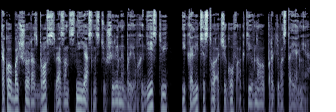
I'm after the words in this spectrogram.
Такой большой разброс связан с неясностью ширины боевых действий и количества очагов активного противостояния.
